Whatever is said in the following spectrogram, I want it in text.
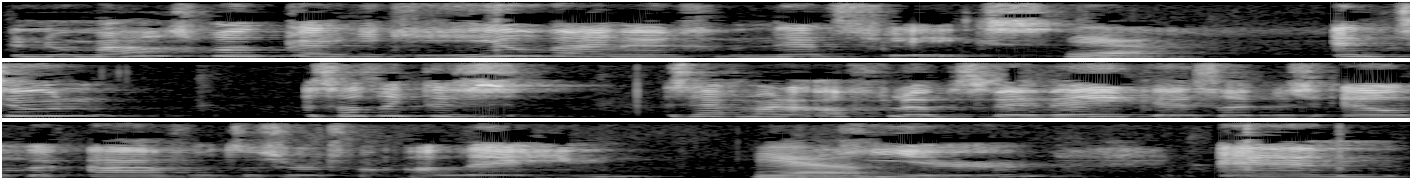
normaal gesproken kijk ik heel weinig Netflix. Ja. En toen zat ik dus, zeg maar de afgelopen twee weken, zat ik dus elke avond een soort van alleen Ja. hier. En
